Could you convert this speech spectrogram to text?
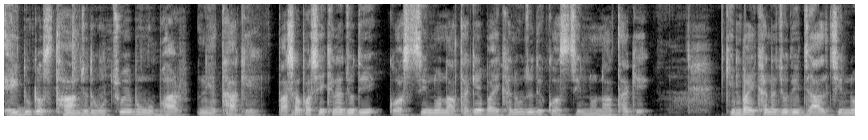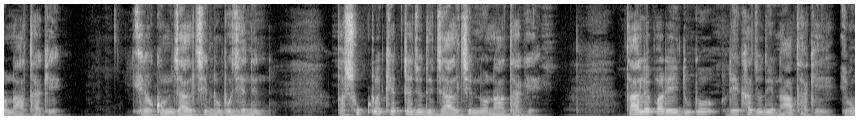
এই দুটো স্থান যদি উঁচু এবং উভার নিয়ে থাকে, পাশাপাশি এখানে যদি কস চিহ্ন না থাকে বা এখানেও যদি কস চিহ্ন না থাকে, কিংবা এখানে যদি জাল চিহ্ন না থাকে, এরকম জাল চিহ্ন বুঝে নিন। বা শুক্র ক্ষেত্রে যদি জাল চিহ্ন না থাকে, তাহলে পর এই দুটো রেখা যদি না থাকে এবং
